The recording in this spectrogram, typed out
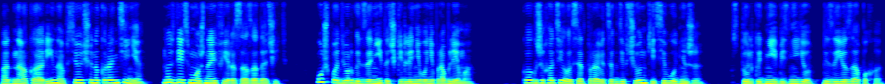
Однако Арина все еще на карантине, но здесь можно Эфироса озадачить. Уж подергать за ниточки для него не проблема. Как же хотелось отправиться к девчонке сегодня же. Столько дней без нее, без ее запаха.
